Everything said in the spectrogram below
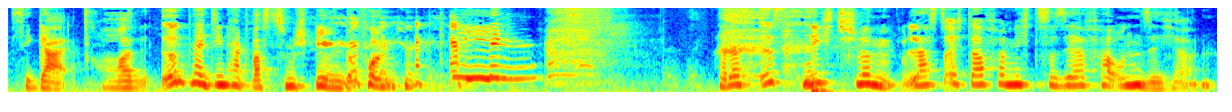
ist egal. Oh, irgendein hat was zum Spielen gefunden. Kling. Ja, das ist nicht schlimm. Lasst euch davon nicht zu sehr verunsichern.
